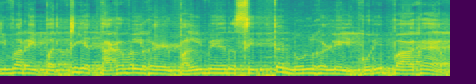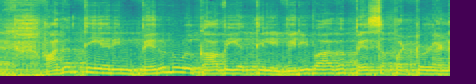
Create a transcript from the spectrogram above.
இவரை பற்றிய தகவல்கள் பல்வேறு சித்த நூல்களில் குறிப்பாக அகத்தியரின் பெருநூல் காவியத்தில் விரிவாக பேசப்பட்டுள்ளன.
